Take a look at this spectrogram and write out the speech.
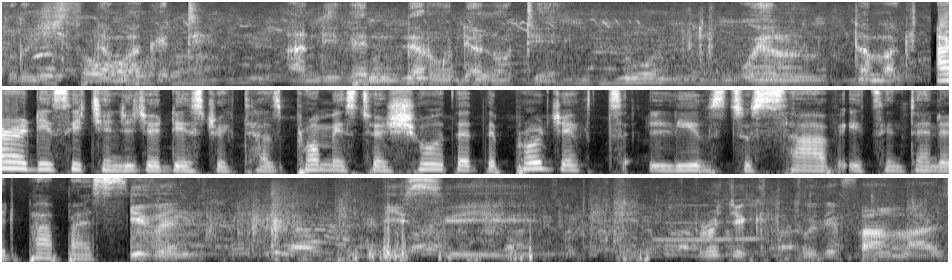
to reach the market and even the road are not well tarmacked RDC Chinjijo district has promised to ensure that the project lives to serve its intended purpose. given this uh, project to the farmers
